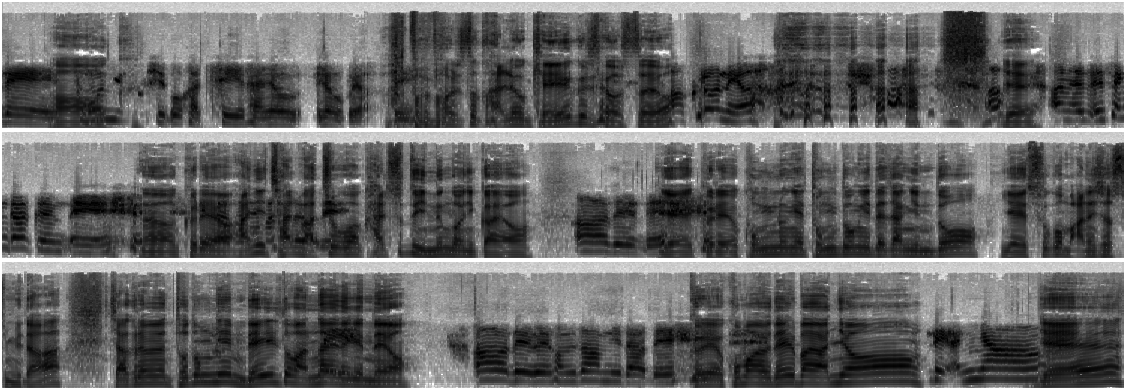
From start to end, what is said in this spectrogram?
네, 어, 부모님 그- 모시고 같이 다녀오려고요. 네. 벌- 벌써 가려고 계획을 세웠어요? 아, 그러네요. 예. 아, 네, 네, 생각은, 네. 어, 그래요. 아니, 잘 맞추고 갈 수도 있는 거니까요. 아, 네, 네. 예, 그래요. 공릉의 동동이 대장님도 예, 수고 많으셨습니다. 자, 그러면 도동님 내일도 만나야 네. 되겠네요. 아, 네, 네, 감사합니다. 네. 그래요. 고마워요. 내일 봐요. 안녕. 네, 안녕. 예.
